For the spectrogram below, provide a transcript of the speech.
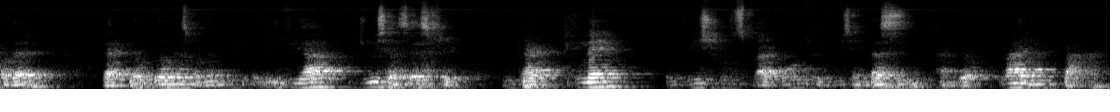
for them. There are built buildings for them. If you have Jewish ancestry, you can claim the Jewish roots by going to a Jewish embassy and they'll fly you back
